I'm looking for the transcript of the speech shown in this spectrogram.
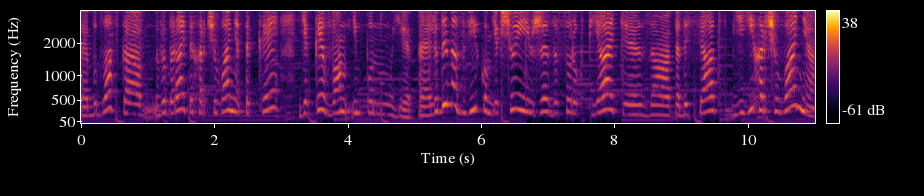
Е, Будь ласка, вибирайте харчування таке, яке вам імпонує. Е, Людина з віком, якщо їй вже за 45, е, за 50, її харчування.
